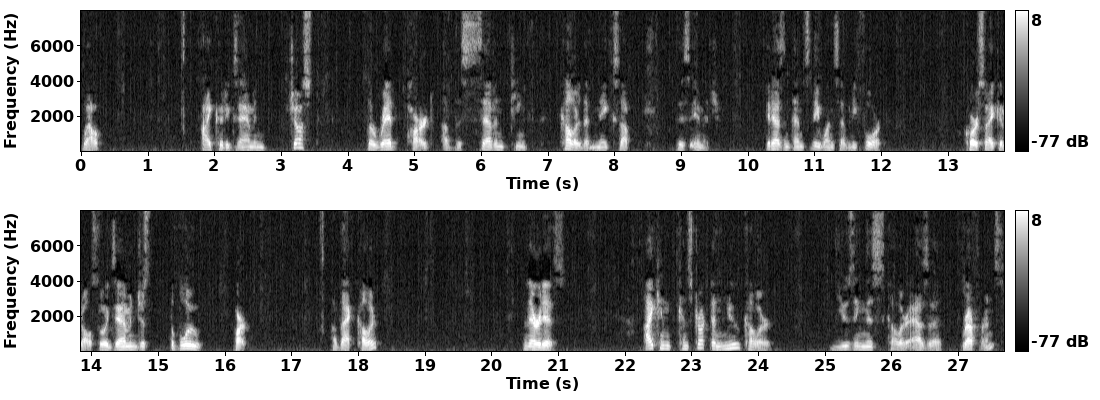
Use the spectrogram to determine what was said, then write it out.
Well, I could examine just the red part of the 17th color that makes up this image. It has intensity 174. Of course, I could also examine just the blue part of that color. And there it is. I can construct a new color using this color as a reference.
